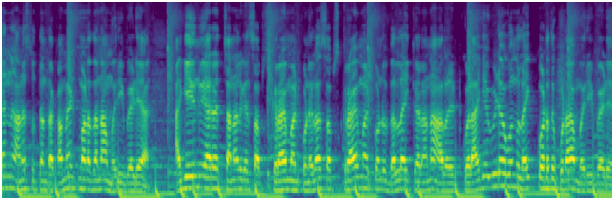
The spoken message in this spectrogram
ಏನು ಅನಿಸುತ್ತೆ ಅಂತ ಕಮೆಂಟ್ ಮಾಡೋದನ್ನು ಮರಿಬೇಡಿ. ಹಾಗೆ ಇನ್ನು ಯಾರ ಚಾನಲ್ಗೆ ಸಬ್ಸ್ಕ್ರೈಬ್ ಮಾಡ್ಕೊಂಡಿಲ್ಲ ಸಬ್ಸ್ಕ್ರೈಬ್ ಮಾಡಿಕೊಂಡು ಬೆಲ್ ಐಕನನ್ನು ಆಲ್ ಇಟ್ಕೊಳ್ಳಿ. ಹಾಗೆ ವಿಡಿಯೋಗೊಂದು ಲೈಕ್ ಕೊಡೋದು ಕೂಡ ಮರಿಬೇಡಿ.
